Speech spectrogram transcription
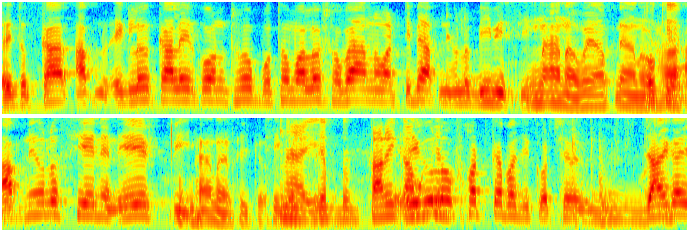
ওই তো কাল আপনি এগুলো কালের কণ্ঠ প্রথম আলো সবাই আনোয়ার টিভি আপনি হলো বিবিসি না না ভাই আপনি আনোয়ার হ্যাঁ, আপনি হলো সিএনএন এএফপি না না ঠিক আছে। হ্যাঁ এ- তারেক আমাকে এগুলো ফটকাবাজি করছে জায়গায়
